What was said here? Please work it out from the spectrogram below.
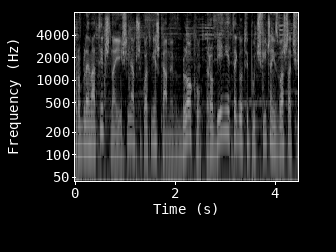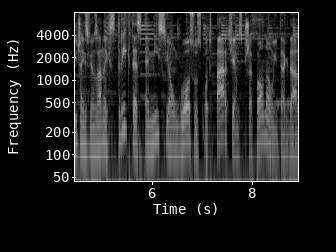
problematyczne, jeśli na przykład mieszkamy w bloku. Robienie tego typu ćwiczeń, zwłaszcza ćwiczeń związanych stricte z emisją głosu, z podparciem, z przeponą itd., tak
